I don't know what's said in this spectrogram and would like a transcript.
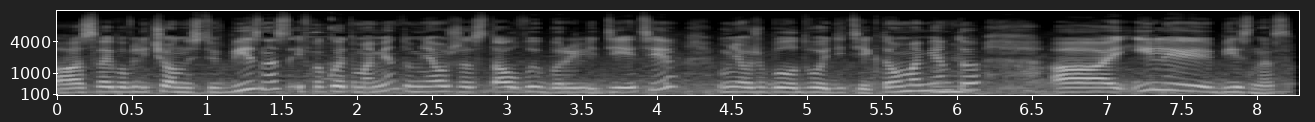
а, своей вовлеченностью в бизнес. И в какой-то момент у меня уже стал выбор или дети, у меня уже было двое детей к тому моменту, а, или бизнес.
